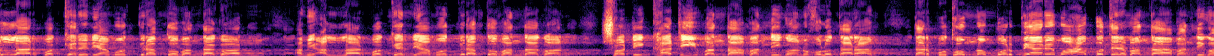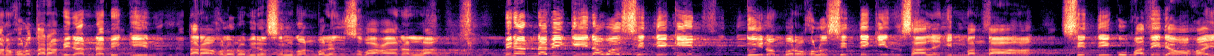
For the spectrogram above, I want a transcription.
আল্লাহর পক্ষের নিয়ামত প্রাপ্ত বান্দাগণ, আমি আল্লাহর পক্ষের নিয়ামত প্রাপ্ত বান্দাগণ, সঠিক খাঁটি বান্দা বান্দিগণ হলো তারা। তার প্রথম নম্বর পেয়ারে মহাব্বতের বান্দা, বান্দিগণ হলো তারা মিনান নাবিগিন। তারা হলো নবী রসুলগণ বলেন সুবাহান আল্লাহ মিনান নাবিগিন আওয়াজ সিদ্দিকিন। দুই নম্বর হলো সিদ্দিকিন সালেকিন বান্দা। সিদ্দিক উপাধি দেওয়া হয়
